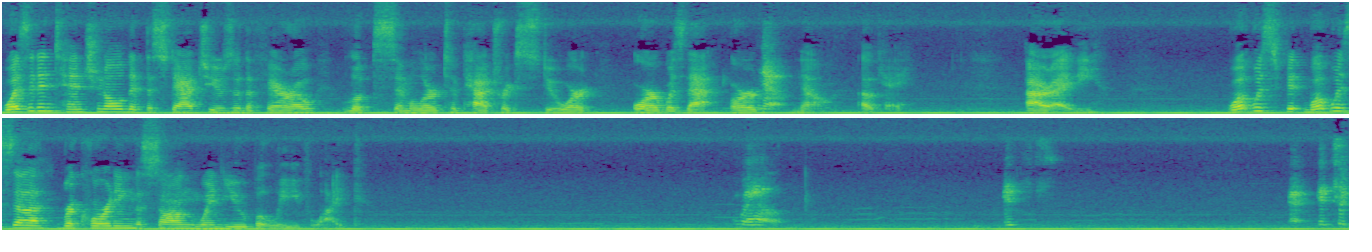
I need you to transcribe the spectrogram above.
Was it intentional that the statues of the pharaoh looked similar to Patrick Stewart, or was that or No. no? Okay. Alrighty. What was fi- what was uh, recording the song "When You Believe" like? Well, it's uh, it's a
